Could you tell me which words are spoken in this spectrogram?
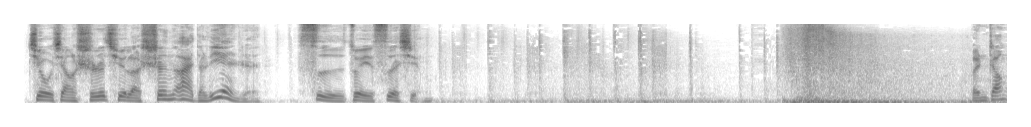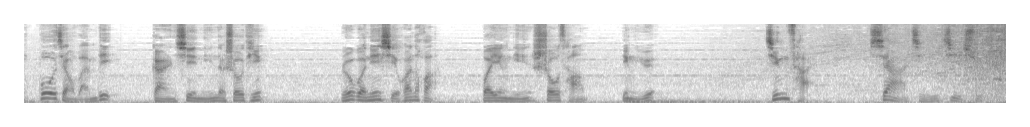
就像失去了深爱的恋人，似醉似醒。本章播讲完毕，感谢您的收听。如果您喜欢的话，欢迎您收藏、订阅。精彩，下集继续。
